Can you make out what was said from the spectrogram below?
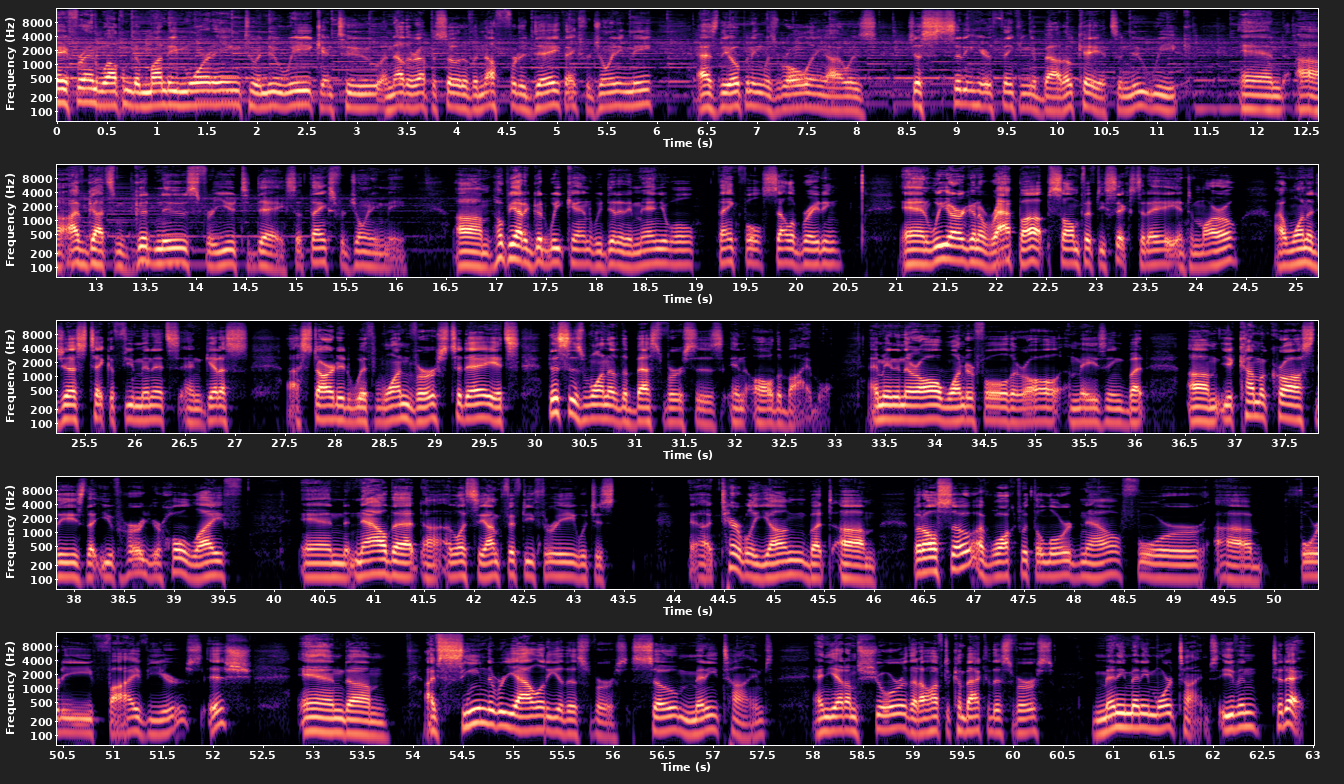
Hey, friend, welcome to Monday morning, to a new week, and to another episode of Enough for Today. Thanks for joining me. As the opening was rolling, I was just sitting here thinking about okay, it's a new week, and uh, I've got some good news for you today. So thanks for joining me. Um, hope you had a good weekend. We did it Emmanuel, thankful, celebrating, and we are going to wrap up Psalm 56 today and tomorrow. I want to just take a few minutes and get us uh, started with one verse today. It's this is one of the best verses in all the Bible. I mean, and they're all wonderful, they're all amazing, but um, you come across these that you've heard your whole life, and now that uh, let's see, I'm 53, which is uh, terribly young, but um, but also I've walked with the Lord now for uh, 45 years ish, and um, I've seen the reality of this verse so many times, and yet I'm sure that I'll have to come back to this verse many, many more times, even today.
